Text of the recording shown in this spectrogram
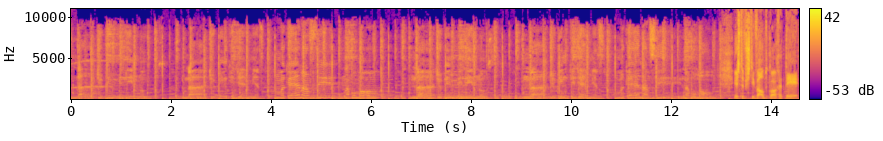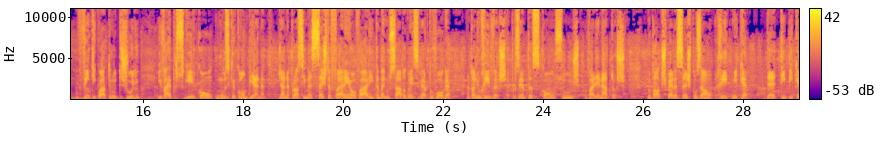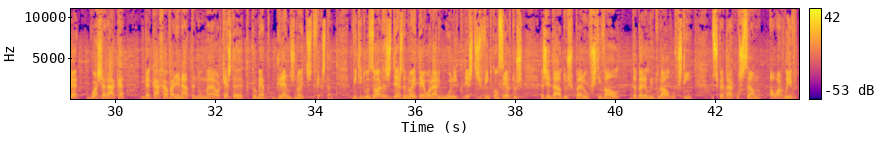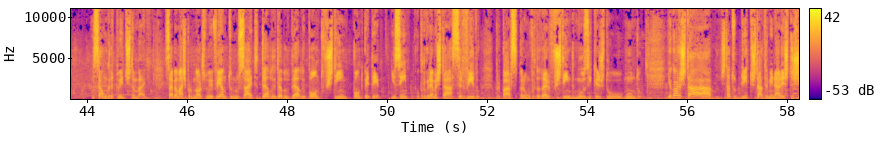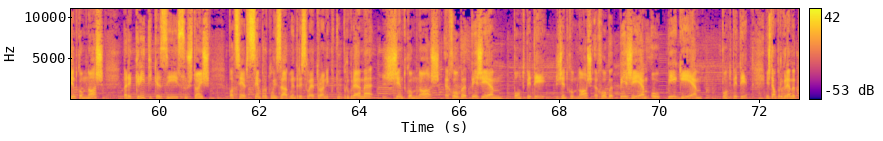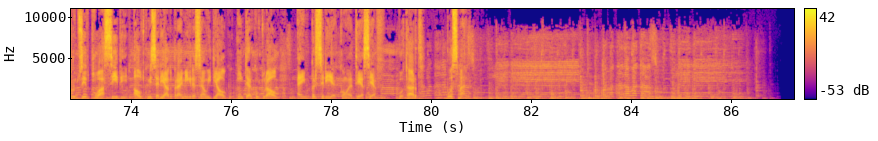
Este festival decorre até 24 de julho e vai prosseguir com música colombiana. Já na próxima sexta-feira, em Ovar, e também no sábado, em Severo do Voga, António Rivas apresenta-se com seus vallenatos. No palco espera-se a explosão rítmica da típica guacharaca e da Carra Vallenata, numa orquestra que promete grandes noites de festa. 22 horas, 10 da noite, é o horário único destes 20 concertos agendados para o Festival da Beira Litoral, o Festim. Os espetáculos são ao ar livre, e são gratuitos também. Saiba mais pormenores do evento no site www.festim.pt. E assim, o programa está servido. Prepare-se para um verdadeiro festim de músicas do mundo. E agora está, está tudo dito, está a terminar este Gente Como Nós. Para críticas e sugestões, pode ser sempre utilizado o endereço eletrónico do programa gentecomonos.pgm.pt gentecomonos.pgm ou pgm.pt este é um programa produzido pelo ACIDI, Alto Comissariado para a Imigração e Diálogo Intercultural, em parceria com a TSF. Boa tarde, boa semana.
